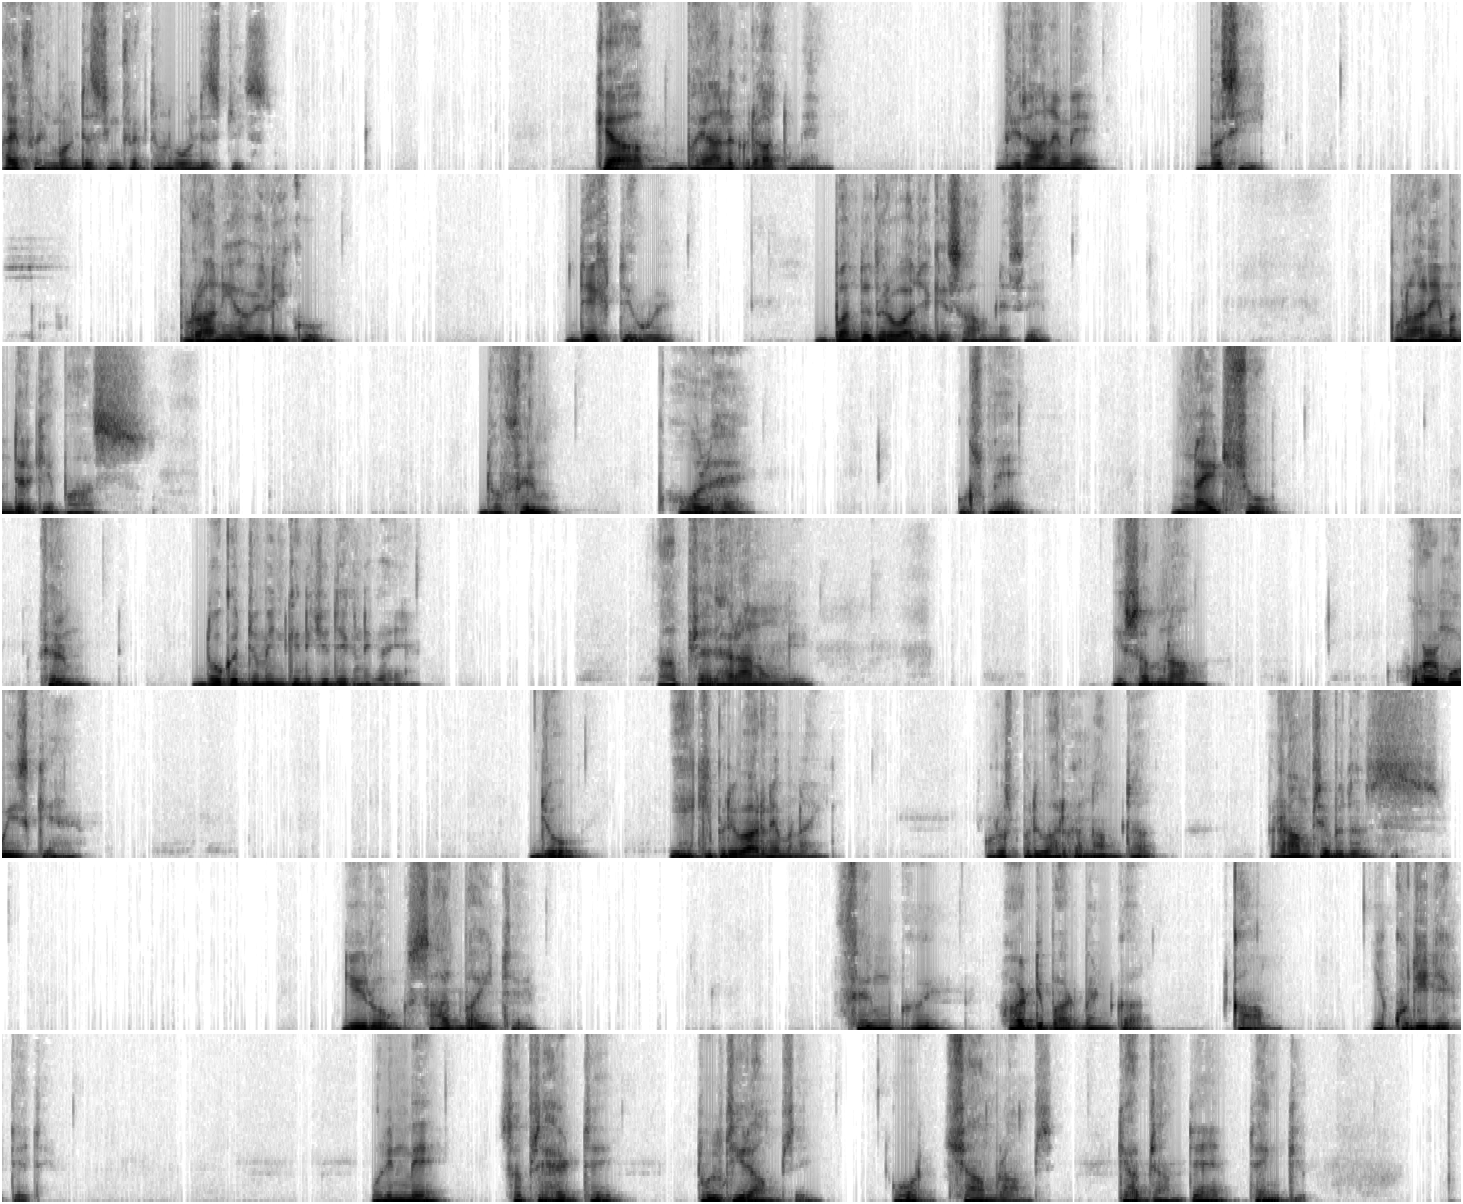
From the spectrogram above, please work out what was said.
Hi friend more interesting fact on industries क्या भयानक रात में, वीरान में बसी पुरानी हवेली को देखते हुए बंद दरवाजे के सामने से पुराने मंदिर के पास जो फ़िल्म हॉल है, उसमें नाइट शो फ़िल्म दो गज ज़मीन के नीचे देखने गए हैं। आप शायद हैरान होंगे। ये सब नाम हॉरर मूवीज़ के हैं, जो एक ही परिवार ने बनाई, और उस परिवार का नाम था राम से ब्रदर्स। ये लोग सात भाई थे। फ़िल्म के हर डिपार्टमेंट का काम ये खुद ही देखते थे। और इनमें सबसे हेड थे तुलसी राम से और श्याम राम से क्या आप जानते हैं? Thank you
